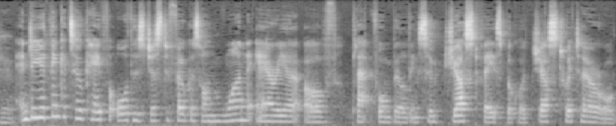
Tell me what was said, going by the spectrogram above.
too. And do you think it's okay for authors just to focus on one area of platform building? So just Facebook or just Twitter or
